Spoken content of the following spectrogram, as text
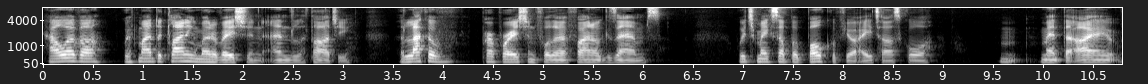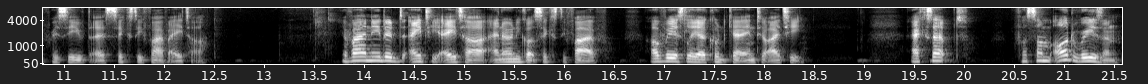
However, with my declining motivation and lethargy, the lack of preparation for the final exams, which makes up a bulk of your ATAR score, m- meant that I received a 65 ATAR. If I needed 80 ATAR and only got 65, obviously I couldn't get into IT. Except, for some odd reason,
